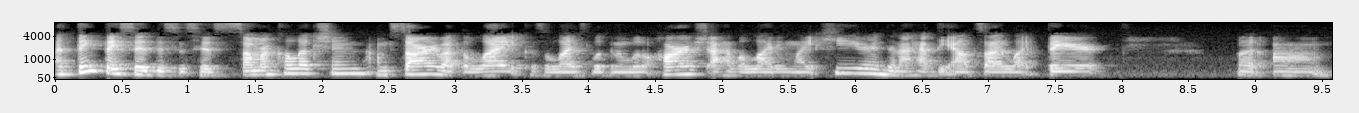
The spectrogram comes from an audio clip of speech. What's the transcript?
I think they said this is his summer collection. I'm sorry about the light because the light's looking a little harsh. I have a lighting light here and then I have the outside light there. But um,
